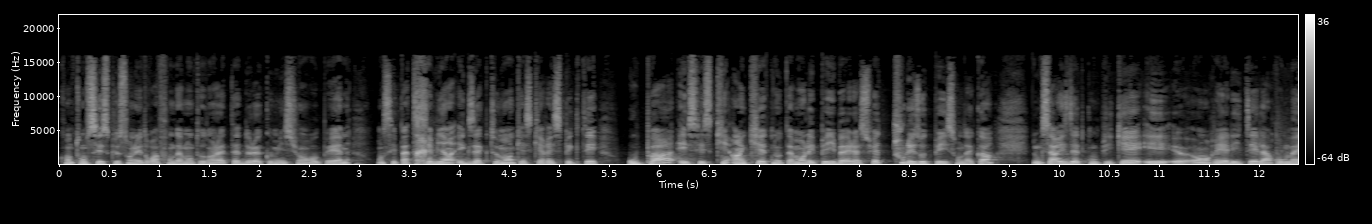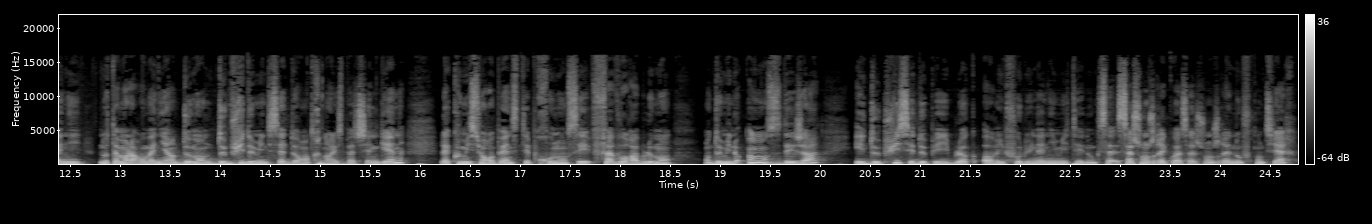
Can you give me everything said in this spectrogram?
Quand on sait ce que sont les droits fondamentaux dans la tête de la Commission européenne, on ne sait pas très bien exactement qu'est-ce qui est respecté ou pas. Et c'est ce qui inquiète notamment les Pays-Bas et la Suède. Tous les autres pays sont d'accord. Donc ça risque d'être compliqué. Et euh, en réalité, la Roumanie, notamment la Roumanie, a demande depuis 2007 de rentrer dans l'espace Schengen. La Commission européenne s'était prononcée favorablement en 2011 déjà. Et depuis, ces deux pays bloquent. Or, il faut l'unanimité. Donc ça changerait quoi? Ça changerait nos frontières?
